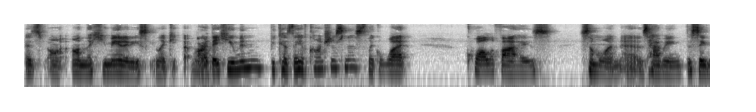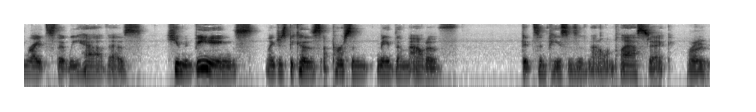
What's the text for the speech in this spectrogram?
as on, on the humanity sc- like are they human because they have consciousness? Like what qualifies someone as having the same rights that we have as human beings like just because a person made them out of bits and pieces of metal and plastic? Right.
